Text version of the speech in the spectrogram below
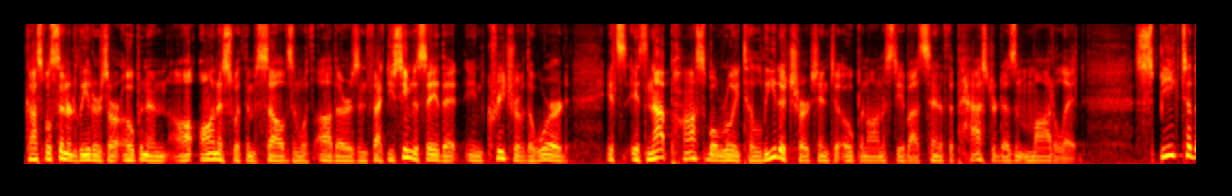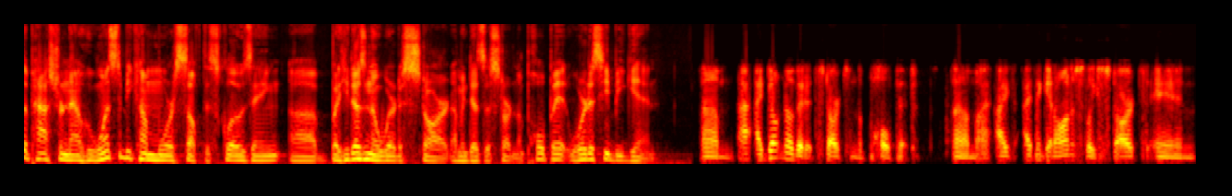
Gospel centered leaders are open and honest with themselves and with others. In fact, you seem to say that in Creature of the Word, it's, it's not possible really to lead a church into open honesty about sin if the pastor doesn't model it. Speak to the pastor now who wants to become more self disclosing, uh, but he doesn't know where to start. I mean, does it start in the pulpit? Where does he begin? Um, I, I don't know that it starts in the pulpit. Um, I, I think it honestly starts in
